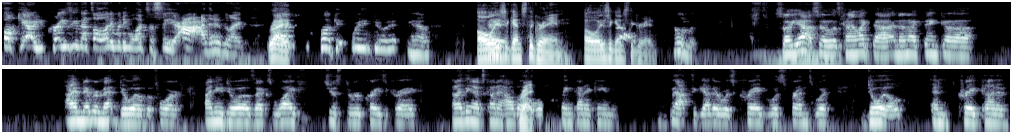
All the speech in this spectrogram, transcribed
fuck yeah, are you crazy? That's all anybody wants to see. Ah, and then it'd be like, right? "Yeah, fuck it, we ain't doing it. You know, Always against the grain. Always against the grain. totally. So yeah, so it was kind of like that, and then I think uh, I had never met Doyle before. I knew Doyle's ex-wife just through Crazy Craig, and I think that's kind of how the Right. whole thing kind of came back together. Was Craig was friends with Doyle, and Craig kind of,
